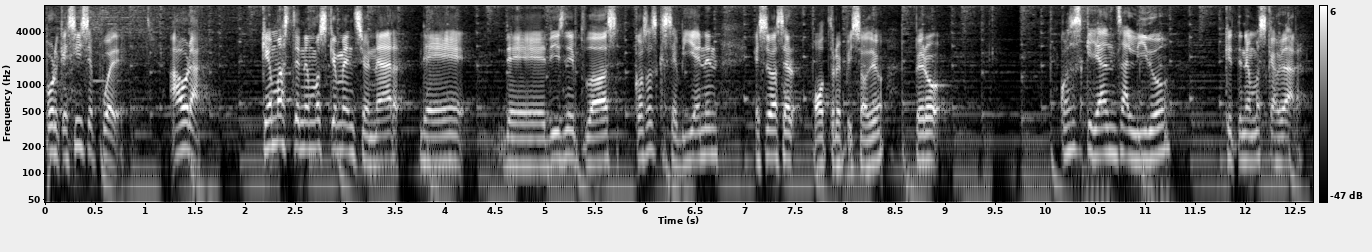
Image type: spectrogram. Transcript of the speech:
porque sí se puede. Ahora, ¿qué más tenemos que mencionar de, de Disney Plus? Cosas que se vienen, eso va a ser otro episodio, pero cosas que ya han salido que tenemos que hablar.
